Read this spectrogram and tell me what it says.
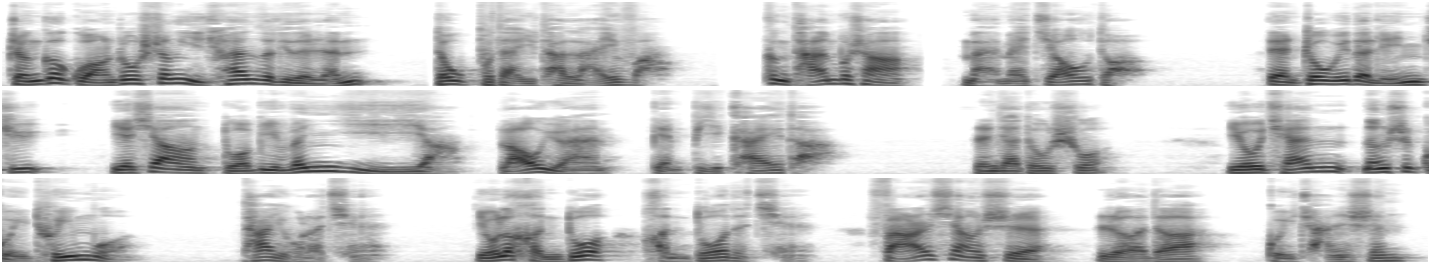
整个广州生意圈子里的人都不再与他来往，更谈不上买卖交道。连周围的邻居也像躲避瘟疫一样，老远便避开他。人家都说，有钱能使鬼推磨。他有了钱，有了很多很多的钱，反而像是惹得鬼缠身。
